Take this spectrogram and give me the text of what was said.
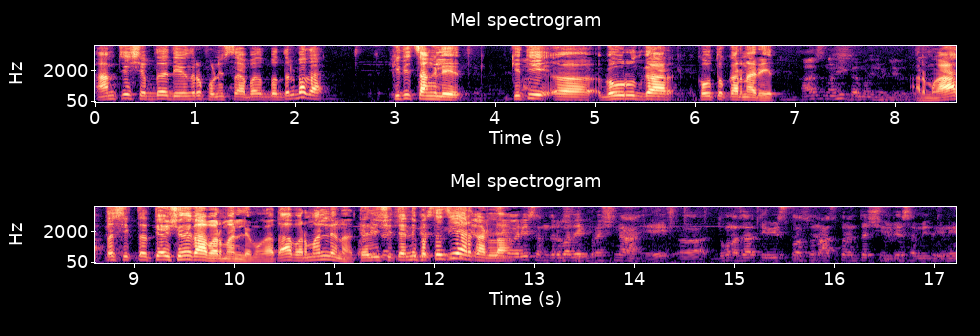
आमचे शब्द देवेंद्र फडणवीस साहेबांबद्दल बघा. किती चांगले आहेत. किती गौरवोद्गार कौतुक करणारे आहेत. अरे मग आता शिकतात त्या दिवशी नाही का आभार मानले? मग आता आभार मानले ना. त्या दिवशी त्यांनी फक्त जी आर काढला. संदर्भात एक प्रश्न आहे. दोन हजार तेवीसपासून आजपर्यंत शिंदे समितीने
